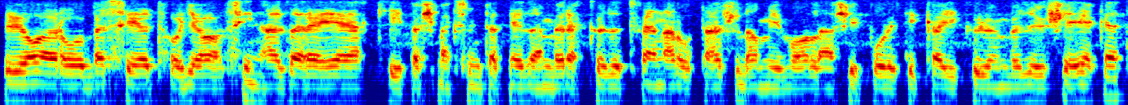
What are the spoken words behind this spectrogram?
ő arról beszélt, hogy a színház ereje képes megszüntetni az emberek között fennálló társadalmi, vallási, politikai különbözőségeket,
